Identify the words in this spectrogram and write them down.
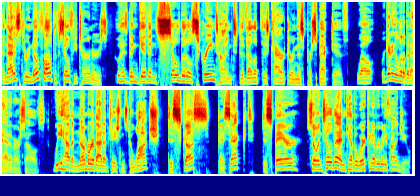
And that is through no fault of Sophie Turner's, who has been given so little screen time to develop this character and this perspective. Well, we're getting a little bit ahead of ourselves. We have a number of adaptations to watch, discuss, dissect, despair, So until then, Kevo, where can everybody find you?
